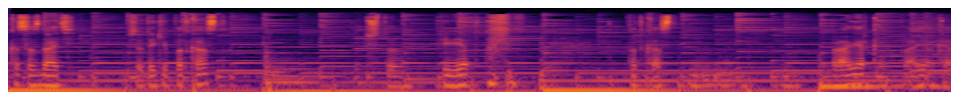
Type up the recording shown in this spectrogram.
попытка создать все-таки подкаст. Что, привет. Подкаст. Проверка, проверка.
